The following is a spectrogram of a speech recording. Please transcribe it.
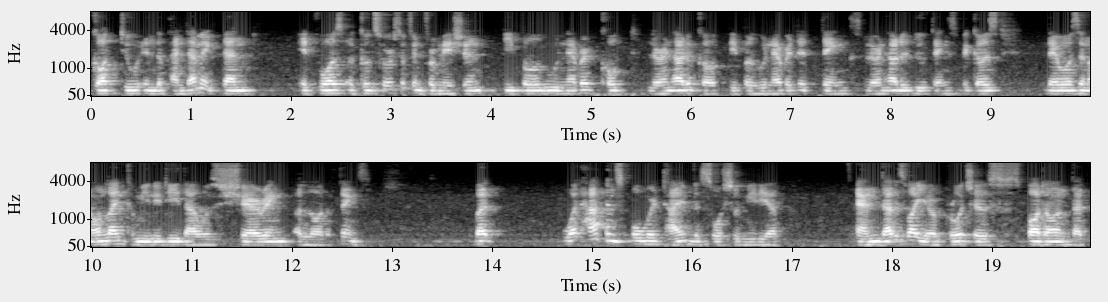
got to in the pandemic, then it was a good source of information. People who never cooked learned how to cook. People who never did things learned how to do things because there was an online community that was sharing a lot of things. But what happens over time with social media, and that is why your approach is spot on that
